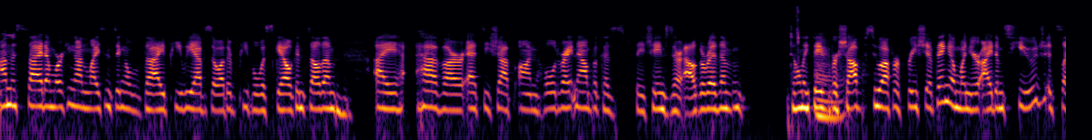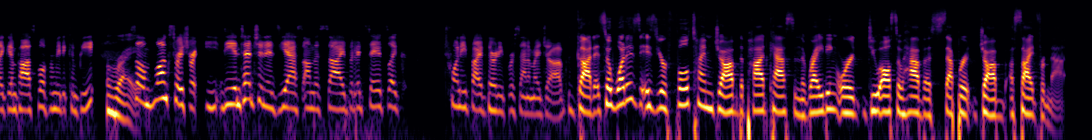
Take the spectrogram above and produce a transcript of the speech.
on the side. I'm working on licensing the IP we have so other people with scale can sell them. Mm-hmm. I have our Etsy shop on hold right now because they changed their algorithm to only favor uh, shops who offer free shipping. And when your item's huge, it's like impossible for me to compete. Right. So long story short, the intention is yes on the side, but I'd say it's like 25 30% of my job. Got it. So what is is your full-time job the podcast and the writing or do you also have a separate job aside from that?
